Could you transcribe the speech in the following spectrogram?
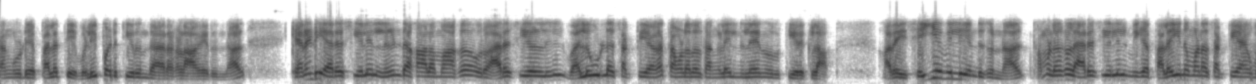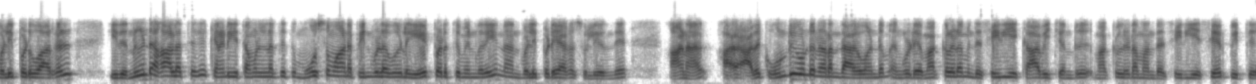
தங்களுடைய பலத்தை வெளிப்படுத்தி இருந்தார்களாக இருந்தால் கெனடி அரசியலில் நீண்ட காலமாக ஒரு அரசியலில் வலுவுள்ள சக்தியாக தமிழர்கள் தங்களை நிலைநிறுத்தி இருக்கலாம். அதை செய்யவில்லை என்று சொன்னால் தமிழர்கள் அரசியலில் மிக பலகீனமான சக்தியாக வெளிப்படுவார்கள். இது நீண்ட காலத்துக்கு கனடிய தமிழினத்துக்கு மோசமான பின்விளைவுகளை ஏற்படுத்தும் என்பதையும் நான் வெளிப்படையாக சொல்லியிருந்தேன். ஆனால் அதுக்கு ஒன்றி ஒன்று நடந்தாக வேண்டும். எங்களுடைய மக்களிடம் இந்த செய்தியை காவி சென்று மக்களிடம் அந்த செய்தியை சேர்ப்பித்து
